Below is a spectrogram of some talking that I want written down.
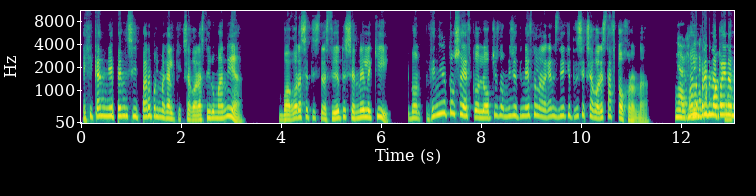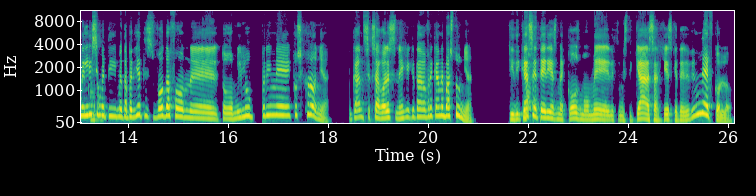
Έχει κάνει μια επένδυση πάρα πολύ μεγάλη και εξαγορά στη Ρουμανία που αγόρασε τις δραστηριότητες της Enel εκεί. Λοιπόν, δεν είναι τόσο εύκολο. Όποιος νομίζει ότι είναι εύκολο να κάνεις δύο και τρεις εξαγορές ταυτόχρονα. Ναι, όχι, Μάλλον δεν πρέπει είναι να πάει να καθόλου μιλήσει εύκολο. με, τη, με τα παιδιά της Vodafone ε, το ομίλου πριν ε, 20 χρόνια. Που κάνουν τις εξαγορές συνέχεια και τα βρήκανε μπαστούνια. Και ειδικά Ναι. σε εταιρείες με κόσμο, με ρυθμιστικά αρχές και τέτοια, δεν είναι εύκολο.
